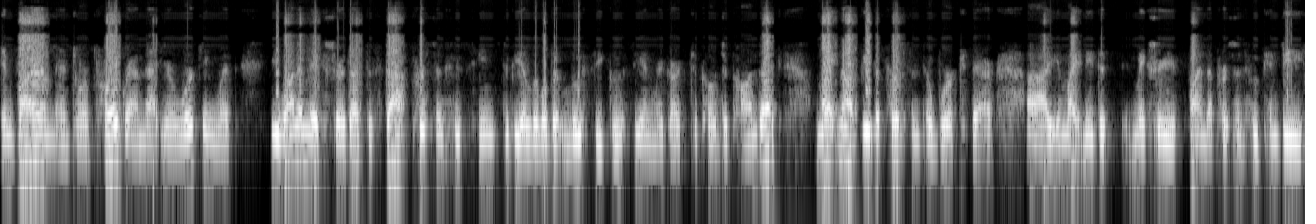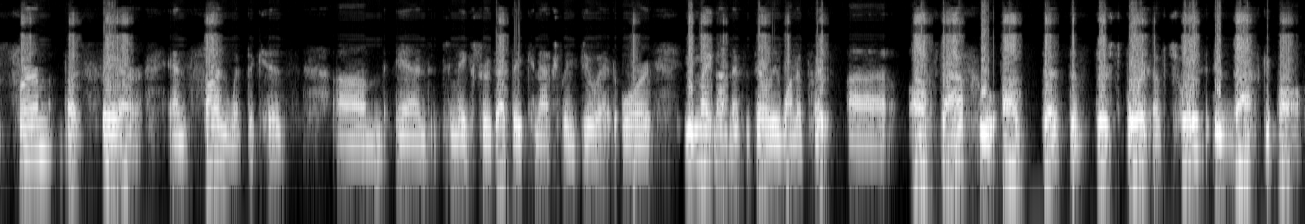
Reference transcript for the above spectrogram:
environment or program that you're working with, you want to make sure that the staff person who seems to be a little bit loosey-goosey in regards to code of conduct might not be the person to work there. Uh, you might need to make sure you find a person who can be firm but fair and fun with the kids um, and to make sure that they can actually do it. Or you might not necessarily want to put uh, all staff who all the, the, their sport of choice is basketball,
